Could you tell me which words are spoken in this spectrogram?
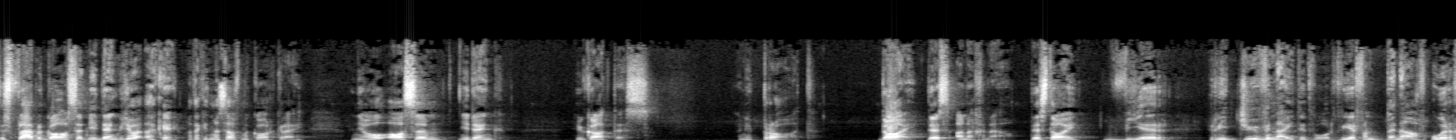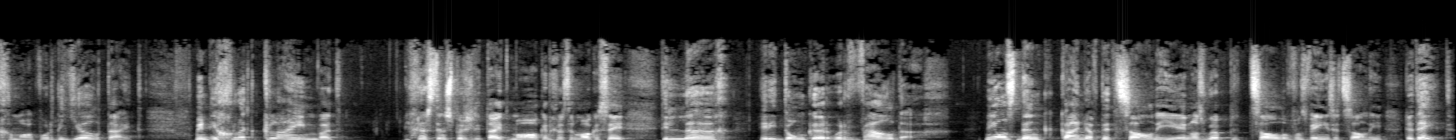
dis flabbergasted en jy dink, weet jy wat, okay, wat ek het myself mekaar kry. En jy haal asem, jy dink you got this. En jy praat. Daai, dis anagenel. Dis daai weer rejuvenated word, weer van binne af oorgemaak word die heeltyd. Ek meen die groot claim wat Christen spiritualiteit maak en Christen maak sê die lig het die donker oorweldig. Nie ons dink kind of dit sal nie en ons hoop dit sal of ons wens dit sal nie. Dit het.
